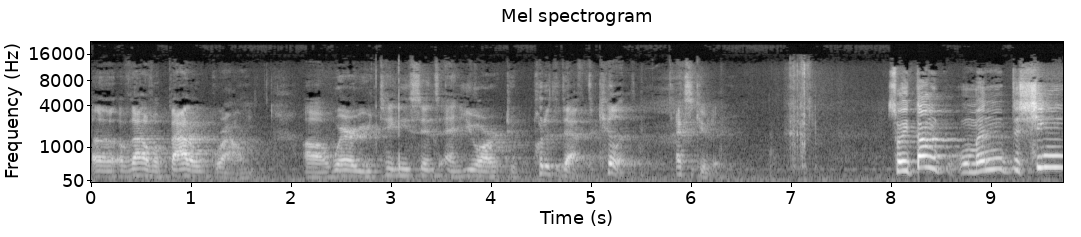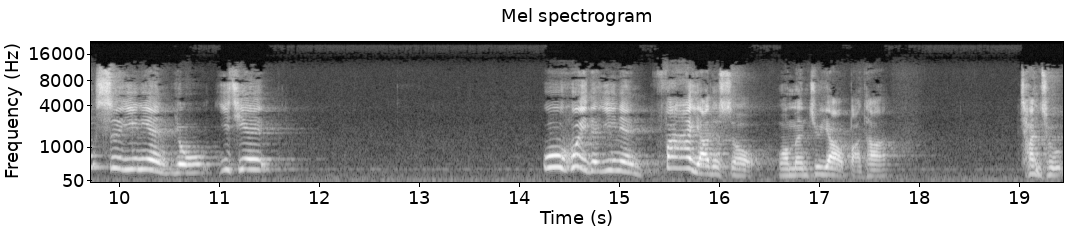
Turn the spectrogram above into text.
uh, of that of a battleground, uh, where you take these sins and you are to put it to death, to kill it, execute it. 所以，当我们的心思意念有一些污秽的意念发芽的时候，我们就要把它铲除，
